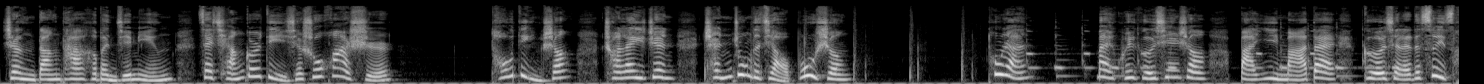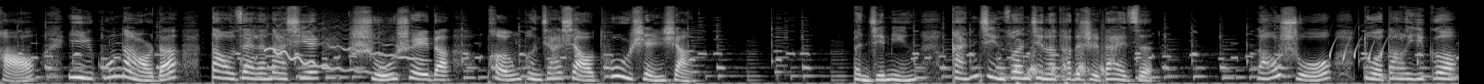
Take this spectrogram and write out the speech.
正当他和本杰明在墙根底下说话时，头顶上传来一阵沉重的脚步声。突然。麦奎格先生把一麻袋割下来的碎草一股脑儿的倒在了那些熟睡的鹏鹏家小兔身上。本杰明赶紧钻进了他的纸袋子，老鼠躲到了一个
